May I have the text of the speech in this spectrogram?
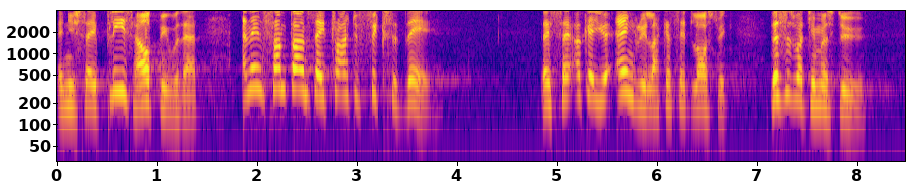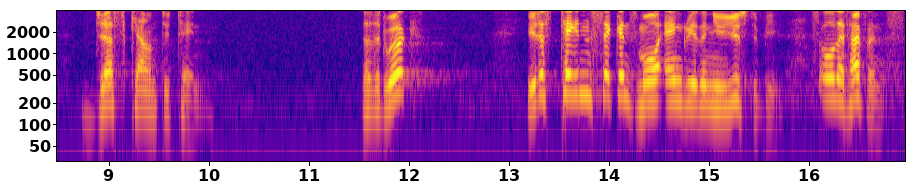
and you say, please help me with that. And then sometimes they try to fix it there. They say, okay, you're angry, like I said last week. This is what you must do just count to 10. Does it work? You're just 10 seconds more angry than you used to be. That's all that happens.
